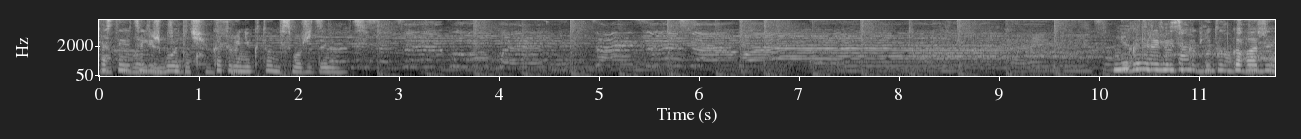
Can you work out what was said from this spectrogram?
остается лишь горечь, которую никто не сможет заменить. Некоторые люди как бутылка воды,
